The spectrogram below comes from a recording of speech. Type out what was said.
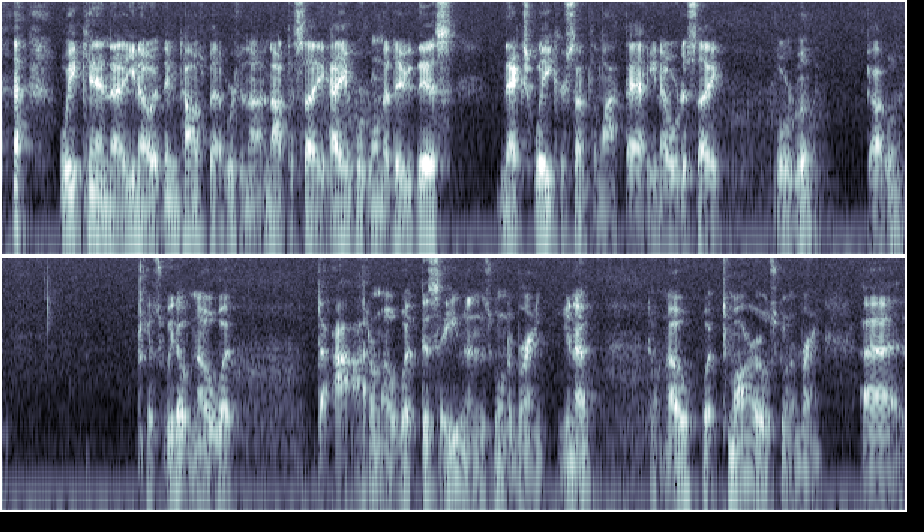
we can. Uh, you know, it even talks about we're not not to say, "Hey, we're going to do this next week" or something like that. You know, we're to say, "Lord willing, God willing," because we don't know what I don't know what this evening is going to bring. You know, don't know what tomorrow is going to bring. Uh,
